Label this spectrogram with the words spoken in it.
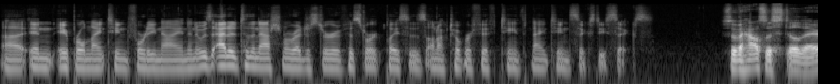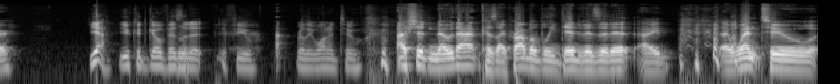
uh, in April 1949, and it was added to the National Register of Historic Places on October 15th, 1966. So the house is still there. Yeah, you could go visit it if you really wanted to. I should know that because I probably did visit it. I I went to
